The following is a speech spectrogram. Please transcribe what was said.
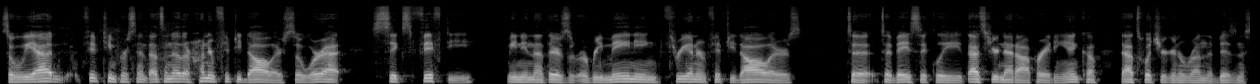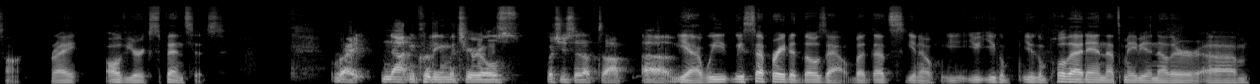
so we add 15%. That's another $150. So we're at 650, meaning that there's a remaining $350 to to basically that's your net operating income that's what you're going to run the business on right? All of your expenses. Right not including materials what you said up top um, yeah we we separated those out but that's you know you you can you can pull that in that's maybe another um,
